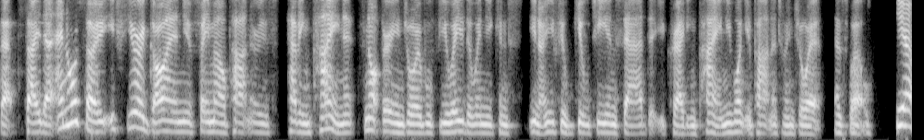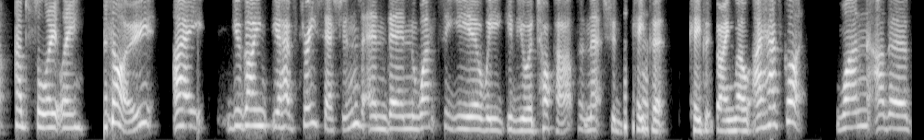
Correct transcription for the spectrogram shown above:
that say that. And also, if you're a guy and your female partner is having pain, it's not very enjoyable for you either when you can, you know, you feel guilty and sad that you're creating pain. You want your partner to enjoy it as well. Yeah, absolutely. So, I you're going you have three sessions and then once a year we give you a top up and that should keep it keep it going well. I have got one other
